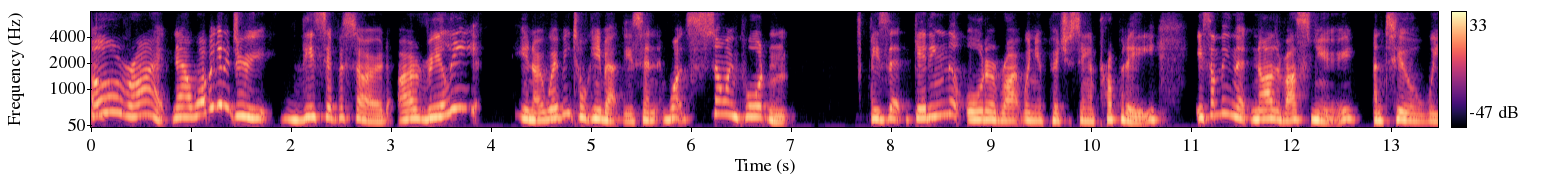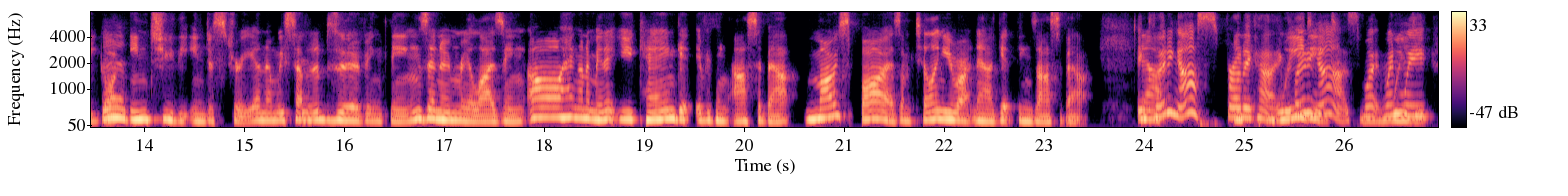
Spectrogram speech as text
All right. Now, what we're going to do this episode, I really, you know, we've been talking about this, and what's so important is that getting the order right when you're purchasing a property is something that neither of us knew until we got mm. into the industry and then we started mm. observing things and then realizing oh hang on a minute you can get everything asked about most buyers i'm telling you right now get things asked about including now, us veronica including did. us when we, we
